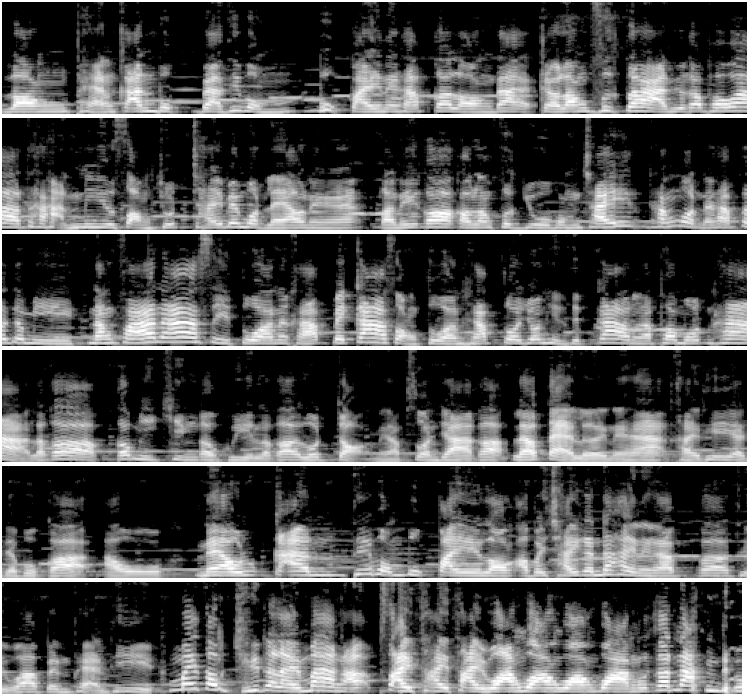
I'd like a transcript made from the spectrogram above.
ลองแผนการบุกแบบที่ผมบุกไปนะครับ ก็ลองได้กำลังฝึกทหารอยู่ครับ เพราะว่าทหารมีอยู่ 2 ชุดใช้ไปหมดแล้วนะฮะตอนนี้ก็กำลังฝึกอยู่ผมใช้ทั้งหมดนะครับ ก็จะมีนางฟ้านะ4ตัวนะครับเปก้า2 ตัวครับ ตัวยนต์หิน 19 นะครับพอมด 5 แล้วก็ก็มีคิงกับควีนแล้วก็รถเจาะนะครับส่วนยาก็แล้วแต่เลยนะฮะใครที่อยากจะบุกก็เอาแนวการที่ผมบุกไปลองเอาไปใช้กันได้นะครับ ก็ถือว่าเป็นแผนที่ไม่ต้องคิดอะไรมากครับใส่ใส่ใส่วางวางวางวางแล้วก็นั่งดู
